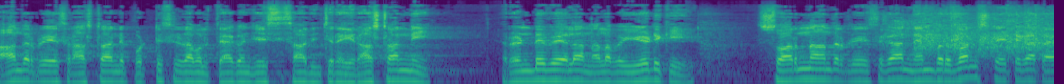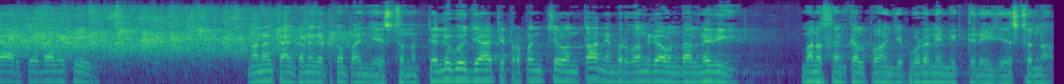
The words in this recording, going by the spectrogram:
ఆంధ్రప్రదేశ్ రాష్ట్రాన్ని పొట్టి శ్రీరాములు త్యాగం చేసి సాధించిన ఈ రాష్ట్రాన్ని రెండు వేల నలభై ఏడుకి స్వర్ణ ఆంధ్రప్రదేశ్గా నెంబర్ వన్ స్టేట్గా తయారు చేయడానికి మనం కంకణం కట్టుకొని పనిచేస్తున్నాం. తెలుగు జాతి ప్రపంచం అంతా నెంబర్ వన్గా ఉండాలనేది మన సంకల్పం అని చెప్పి కూడా నేను మీకు తెలియజేస్తున్నా.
